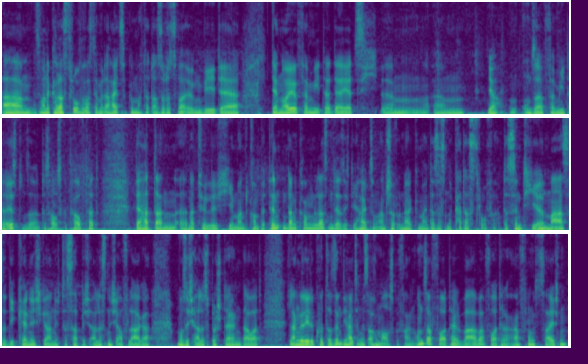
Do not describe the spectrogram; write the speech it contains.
Ähm, das war eine Katastrophe, was der mit der Heizung gemacht hat. Also das war irgendwie der, der neue Vermieter, der jetzt ähm, ähm, ja, unser Vermieter ist, unser das Haus gekauft hat, der hat dann äh, natürlich jemand Kompetenten dann kommen lassen, der sich die Heizung anschaut und hat gemeint, das ist eine Katastrophe. Das sind hier Mhm. Maße, die kenne ich gar nicht, das habe ich alles nicht auf Lager, muss ich alles bestellen, dauert. Lange Rede, kurzer Sinn, die Heizung ist auch immer ausgefallen. Unser Vorteil war aber, Vorteil in Anführungszeichen,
